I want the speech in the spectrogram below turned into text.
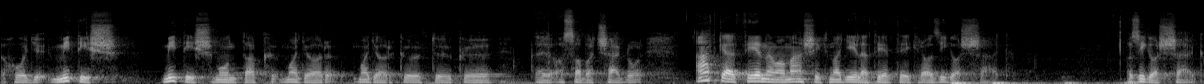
hogy mit, is, mit is mondtak magyar, magyar költők a szabadságról. Át kell térnem a másik nagy életértékre, az igazság. Az igazság.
